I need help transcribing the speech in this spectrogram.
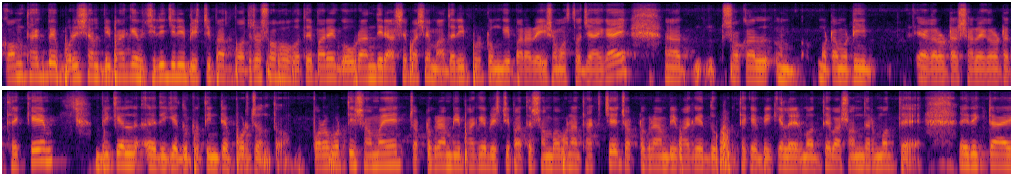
কম থাকবে। বরিশাল বিভাগে ঝিরিঝিরি বৃষ্টিপাত বজ্রসহ হতে পারে। গৌরান্দির আশেপাশে মাদারীপুর, টুঙ্গিপাড়ার এই সমস্ত জায়গায় সকাল মোটামুটি এগারোটা সাড়ে এগারোটা থেকে বিকেল এদিকে দুটো তিনটে পর্যন্ত। পরবর্তী সময়ে চট্টগ্রাম বিভাগে বৃষ্টিপাতের সম্ভাবনা থাকছে। চট্টগ্রাম বিভাগে দুপুর থেকে বিকেলের মধ্যে বা সন্ধ্যার মধ্যে এদিকটায়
